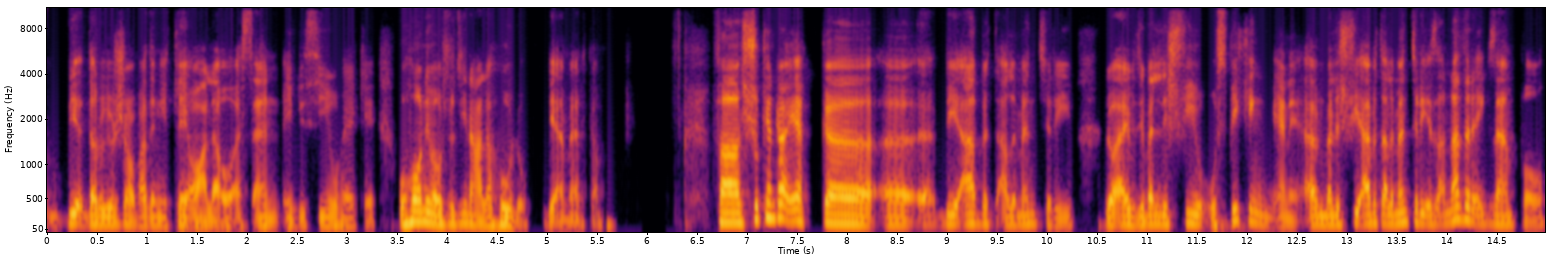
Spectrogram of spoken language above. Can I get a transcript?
بيقدروا يرجعوا بعدين يتلاقوا على أو اس ان اي بي سي وهيك. وهون موجودين على هولو بأمريكا. فشو كان رأيك ب Abbott Elementary لو بدي بلش فيه و speaking يعني نبلش فيه Abbott Elementary is another example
